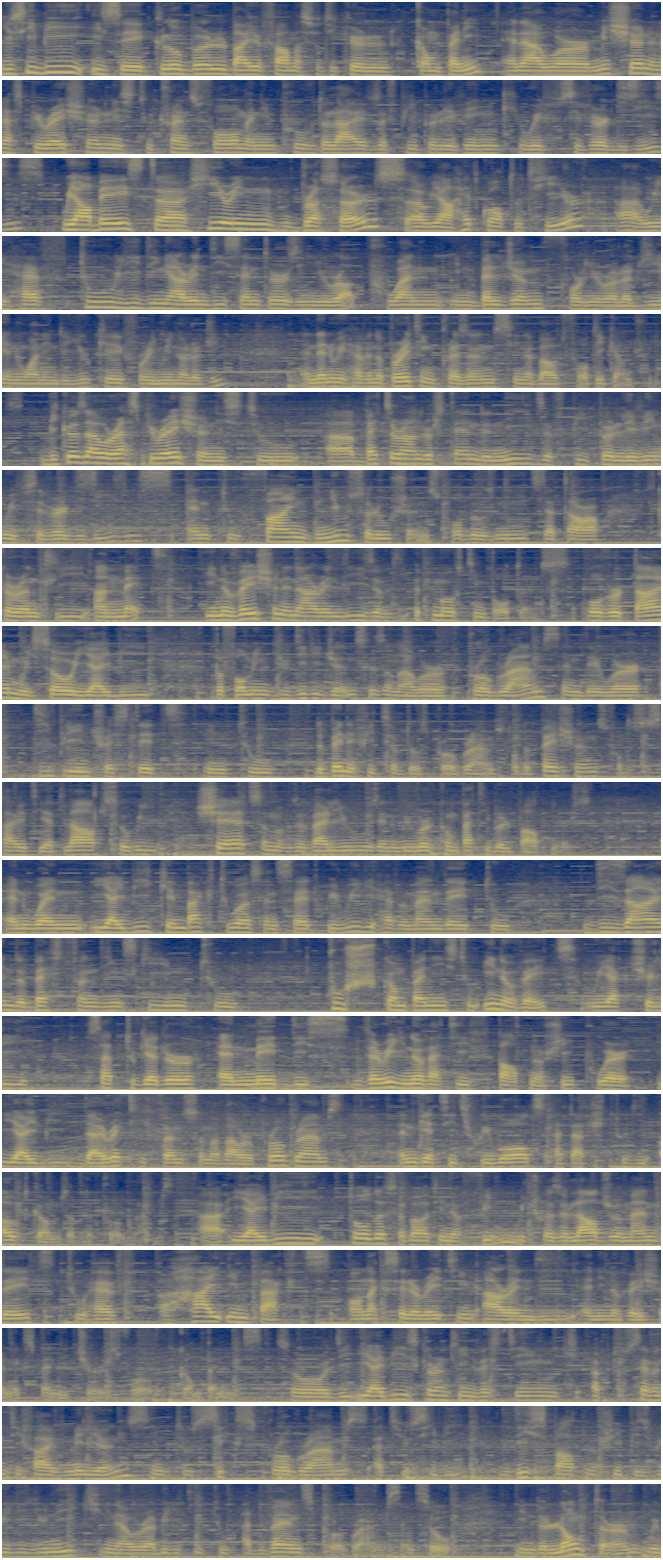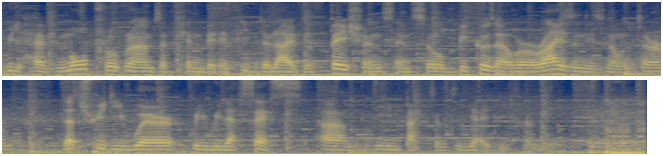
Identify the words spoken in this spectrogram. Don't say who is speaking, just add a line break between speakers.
UCB is a global biopharmaceutical company and our mission and aspiration is to transform and improve the lives of people living with severe diseases. We are based uh, here in Brussels, uh, we are headquartered here. Uh, we have two leading R&D centers in Europe, one in Belgium for neurology and one in the UK for immunology and then we have an operating presence in about 40 countries. Because our aspiration is to uh, better understand the needs of people living with severe diseases and to find new solutions for those needs that are currently unmet, innovation and R&D is of the utmost importance. Over time we saw EIB performing due diligences on our programs and they were deeply interested into the benefits of those programs for the patients, for the society at large. So we shared some of the values and we were compatible partners. And when EIB came back to us and said, we really have a mandate to design the best funding scheme to push companies to innovate, we actually sat together and made this very innovative partnership where EIB directly funds some of our programs and gets its rewards attached to the outcomes of the programs. Uh, EIB told us about InnovFin, which was a larger mandate to have a high impact on accelerating R&D and innovation expenditures for companies. So the EIB is currently investing up to 75 millions into six programs at UCB. This partnership is really unique in our ability to advance programs and so in the long term, we will have more programs that can benefit the lives of patients. And so because our horizon is long term, that's really where we will assess um, the impact of the EIB funding.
